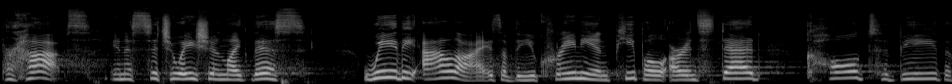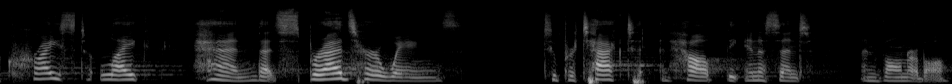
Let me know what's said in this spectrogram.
Perhaps in a situation like this, we, the allies of the Ukrainian people, are instead called to be the Christ like hen that spreads her wings to protect and help the innocent and vulnerable.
